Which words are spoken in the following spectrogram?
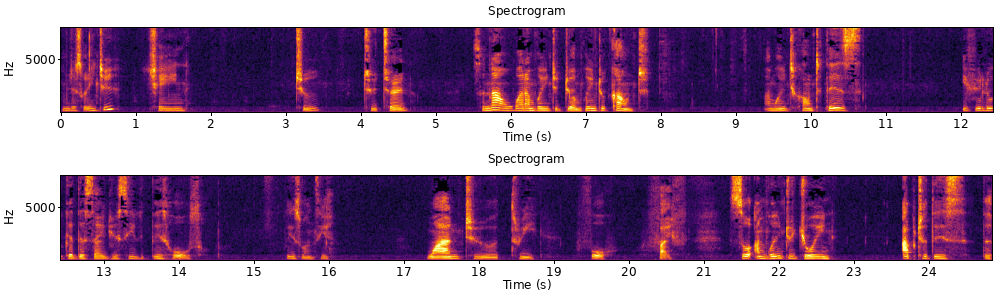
I'm just going to chain two to turn. So now what I'm going to do I'm going to count. I'm going to count this. If you look at the side you see these holes these ones here. One two three four five. So i'm going to join up to this the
